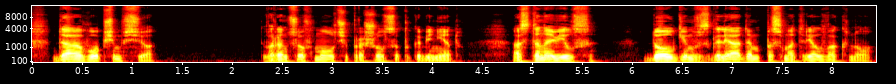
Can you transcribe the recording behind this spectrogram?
— Да, в общем, все. Воронцов молча прошелся по кабинету, остановился, долгим взглядом посмотрел в окно.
